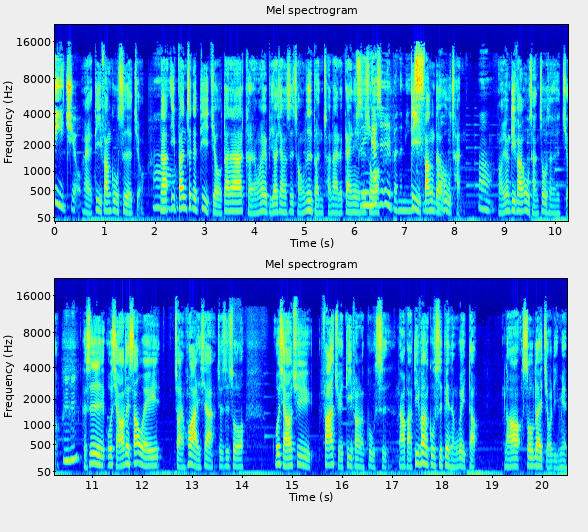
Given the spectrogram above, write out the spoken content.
地酒，哎，地方故事的酒。那一般这个地酒，大家可能会比较像是从日本传来的概念，是说，应该是日本的名，地方的物产，嗯，啊，用地方物产做成的酒，嗯哼，可是我想要再稍微转化一下，就是说我想要去发掘地方的故事，然后把地方的故事变成味道，然后收在酒里面。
